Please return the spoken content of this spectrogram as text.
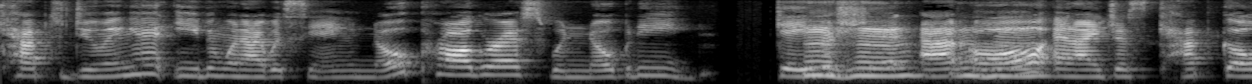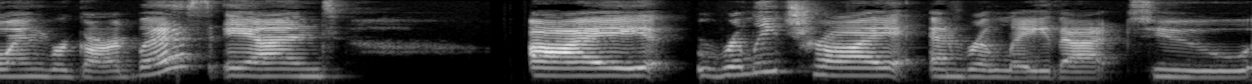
kept doing it even when i was seeing no progress when nobody gave mm-hmm, a shit at mm-hmm. all and i just kept going regardless and i really try and relay that to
